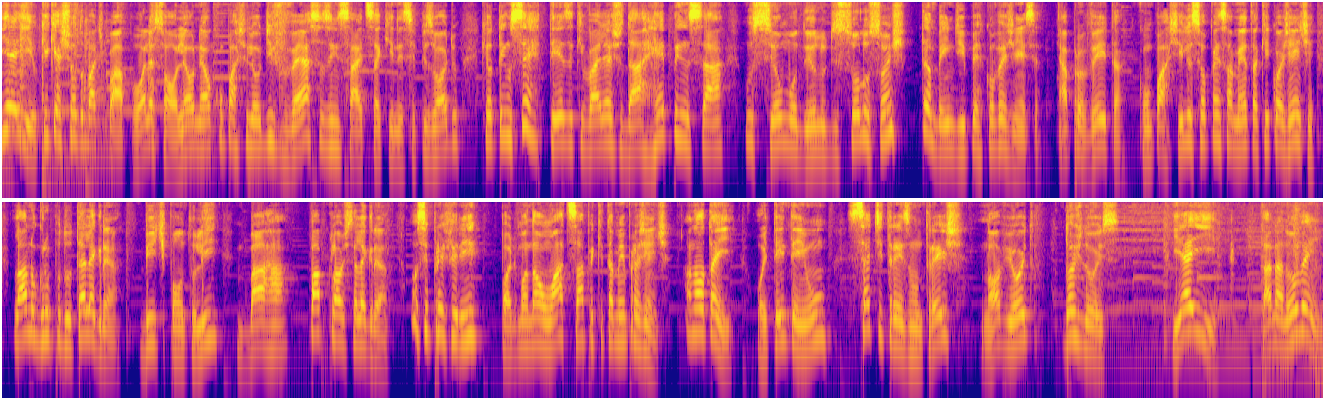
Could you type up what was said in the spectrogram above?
E aí, o que achou do bate-papo? Olha só, o Leonel compartilhou diversos insights aqui nesse episódio que eu tenho certeza que vai lhe ajudar a repensar o seu modelo de soluções também de hiperconvergência. Aproveita, compartilhe o seu pensamento aqui com a gente lá no grupo do Telegram, bit.ly barra Telegram. Ou se preferir, pode mandar um WhatsApp aqui também pra gente. Anota aí, 81 7313 9822. E aí, tá na nuvem?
